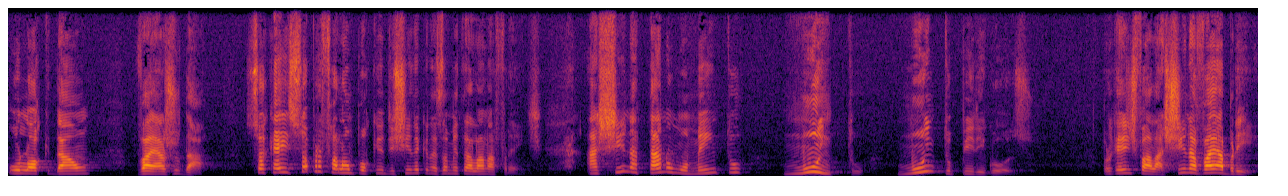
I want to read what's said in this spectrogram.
o lockdown vai ajudar. Só que aí, só para falar um pouquinho de China, que nós vamos entrar lá na frente. A China está num momento muito, muito perigoso. Porque a gente fala, a China vai abrir.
